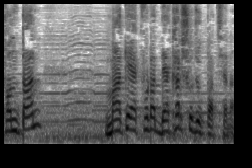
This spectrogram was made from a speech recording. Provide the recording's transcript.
সন্তান মাকে এক ফোঁটা দেখার সুযোগ পাচ্ছে না।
